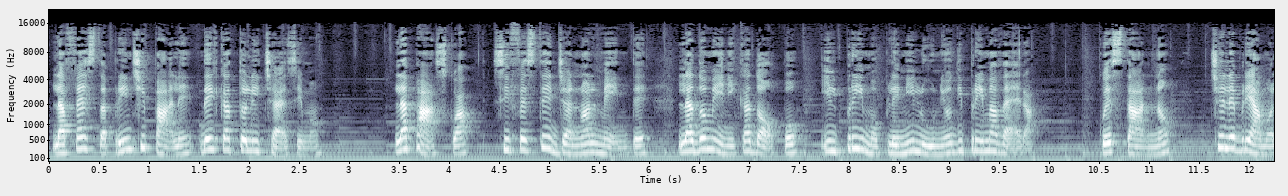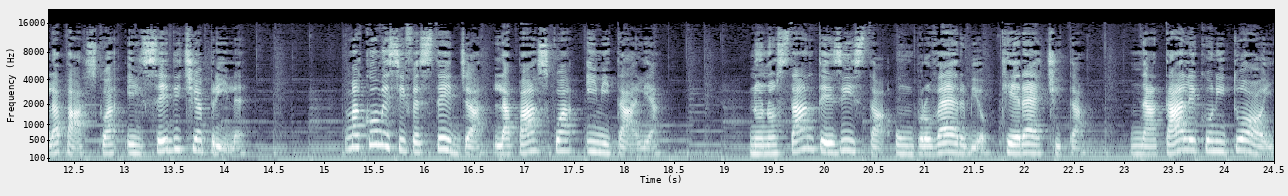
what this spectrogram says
la festa principale del cattolicesimo. La Pasqua si festeggia annualmente la domenica dopo il primo plenilunio di primavera. Quest'anno celebriamo la Pasqua il 16 aprile. Ma come si festeggia la Pasqua in Italia? Nonostante esista un proverbio che recita Natale con i tuoi,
